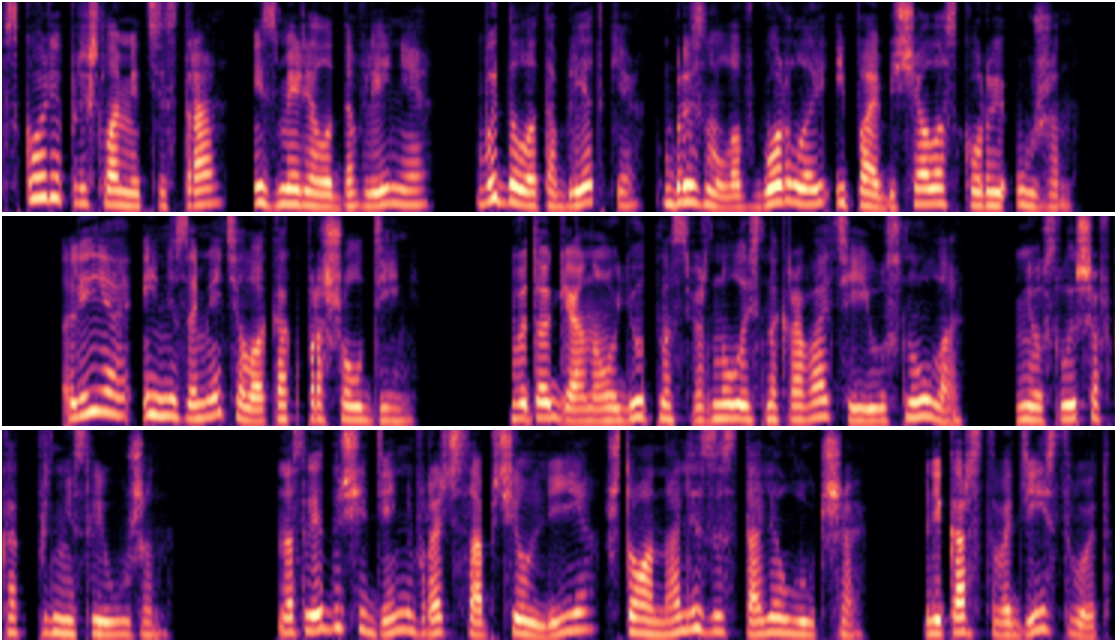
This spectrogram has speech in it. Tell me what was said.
Вскоре пришла медсестра, измерила давление, выдала таблетки, брызнула в горло и пообещала скорый ужин. Лия и не заметила, как прошел день. В итоге она уютно свернулась на кровати и уснула, не услышав, как принесли ужин. На следующий день врач сообщил Лие, что анализы стали лучше, Лекарства действуют,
